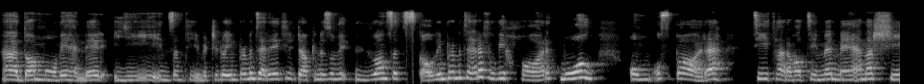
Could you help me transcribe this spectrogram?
Uh, da må vi heller gi insentiver til å implementere de tiltakene som vi uansett skal implementere, for vi har et mål om å spare 10 TWh med energi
